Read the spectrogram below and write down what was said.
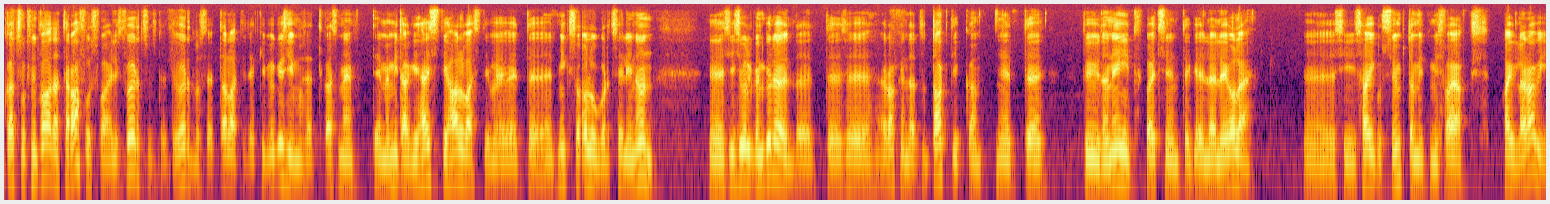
katsuks nüüd vaadata rahvusvahelist võrdsust, et võrdlust, et alati tekib ju küsimus, et kas me teeme midagi hästi, halvasti või et, et miks see olukord selline on siis julgen küll öelda, et see rakendatud taktika, et püüda neid patsiente, kellel ei ole siis haigussümptomid, mis vajaks haiglaravi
